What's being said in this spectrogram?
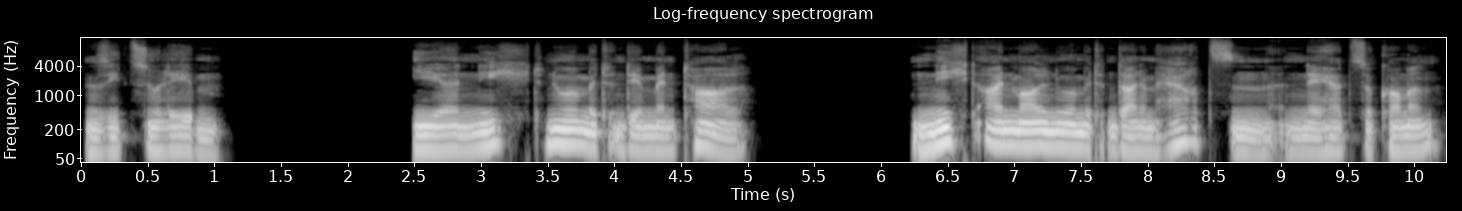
sie zu leben, ihr nicht nur mit dem Mental, nicht einmal nur mit deinem Herzen näher zu kommen,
